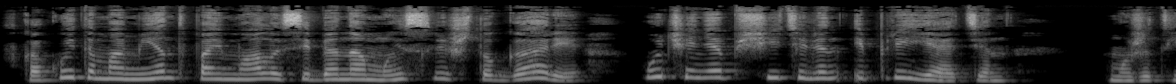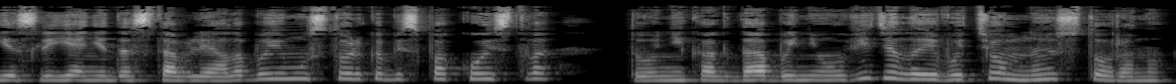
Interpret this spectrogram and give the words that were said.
В какой-то момент поймала себя на мысли, что Гарри очень общителен и приятен. Может, если я не доставляла бы ему столько беспокойства, то никогда бы не увидела его темную сторону.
